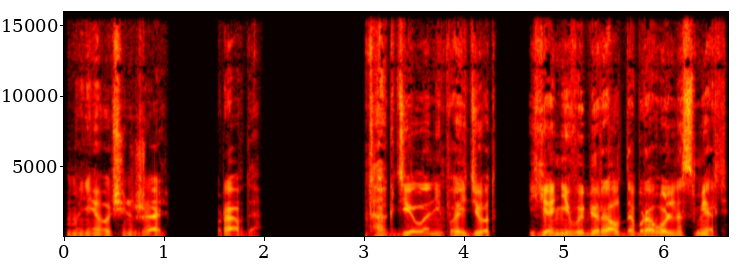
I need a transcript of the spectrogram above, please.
Мне очень жаль. Правда. Так дело не пойдет. Я не выбирал добровольно смерть.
